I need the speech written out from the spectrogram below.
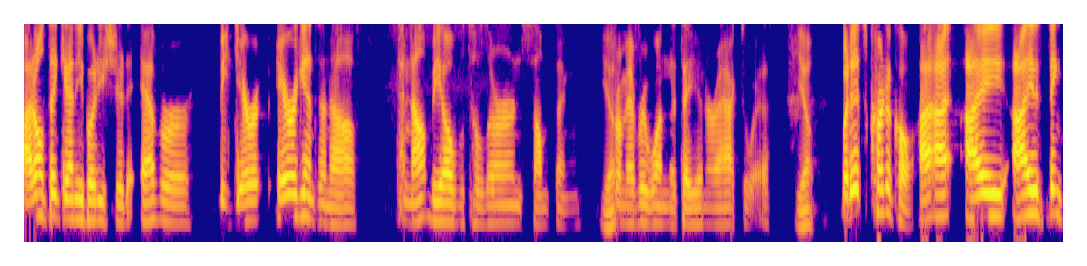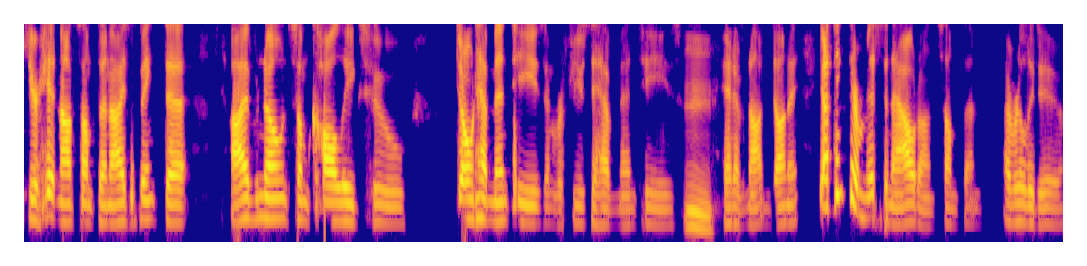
I don't think anybody should ever be gar- arrogant enough to not be able to learn something Yep. from everyone that they interact with. Yep. But it's critical. I, I I I think you're hitting on something. I think that I've known some colleagues who don't have mentees and refuse to have mentees Mm. and have not done it. Yeah, I think they're missing out on something. I really do.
